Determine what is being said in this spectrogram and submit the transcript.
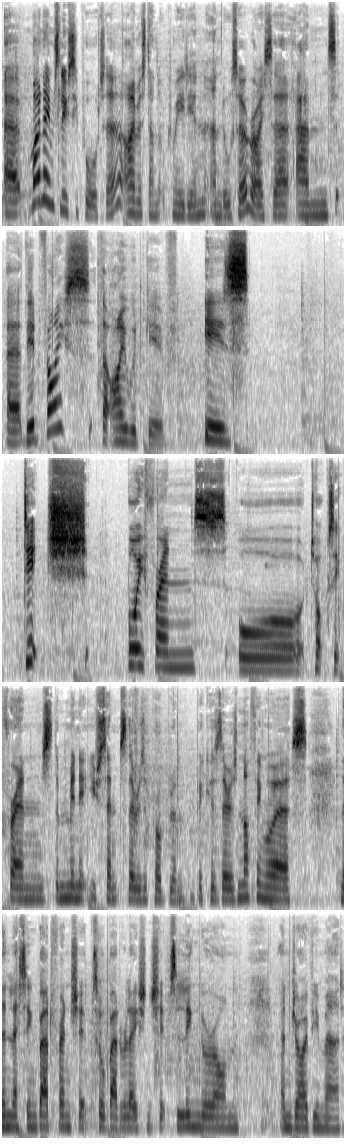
Uh, my name's Lucy Porter. I'm a stand up comedian and also a writer. And uh, the advice that I would give is ditch boyfriends or toxic friends the minute you sense there is a problem because there is nothing worse than letting bad friendships or bad relationships linger on and drive you mad.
